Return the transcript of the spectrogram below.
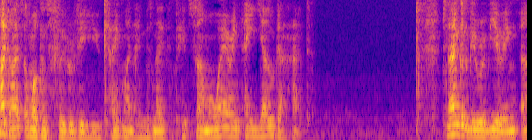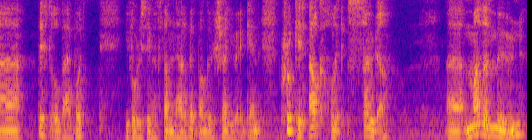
Hi guys and welcome to Food Review UK. My name is Nathan Pitts. I'm wearing a Yoda hat. Today I'm going to be reviewing uh, this little bad boy. You've already seen the thumbnail of it, but I'm going to show you it again. Crooked Alcoholic Soda, uh, Mother Moon,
